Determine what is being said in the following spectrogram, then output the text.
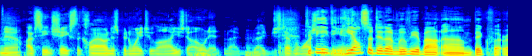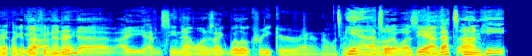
Yeah. I've seen Shakes the Clown; it's been way too long. I used to own it, and I, I just haven't watched he, it. in he also did a movie about um bigfoot right like a Yeah, documentary did, uh, I haven't seen that one. It's like Willow Creek, or I don't know what. The yeah that's what it was yeah that's um he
